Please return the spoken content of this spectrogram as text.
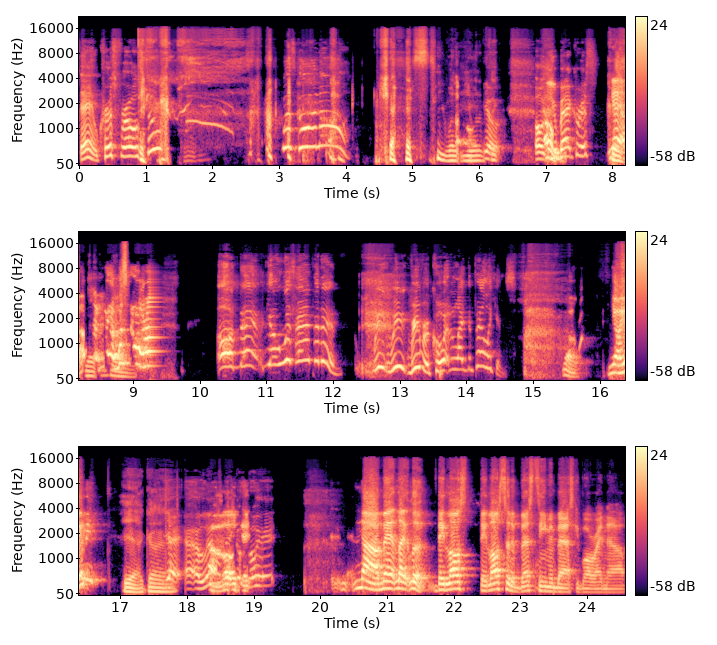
damn, Chris froze too. What's going on? Yes, you want you want to? Yo, oh, oh, you back, Chris? Chris yeah. Uh, what's uh, going on? Oh damn, yo, what's happening? We we we recording like the Pelicans. No, y'all hear me? Yeah, go ahead. Yeah, uh, oh, okay. go, go ahead. Nah, man. Like, look, they lost. They lost to the best team in basketball right now,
